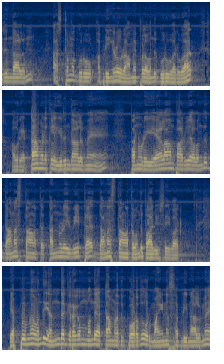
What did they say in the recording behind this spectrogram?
இருந்தாலும் அஷ்டம குரு அப்படிங்கிற ஒரு அமைப்பில் வந்து குரு வருவார். அவர் எட்டாம் இடத்துல இருந்தாலுமே தன்னுடைய ஏழாம் பார்வையாக வந்து தனஸ்தானத்தை தன்னுடைய வீட்டை தனஸ்தானத்தை வந்து பார்வை செய்வார். எப்பவுமே வந்து எந்த கிரகம் வந்து எட்டாம் இடத்துக்கு போகிறது ஒரு மைனஸ் அப்படின்னாலுமே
